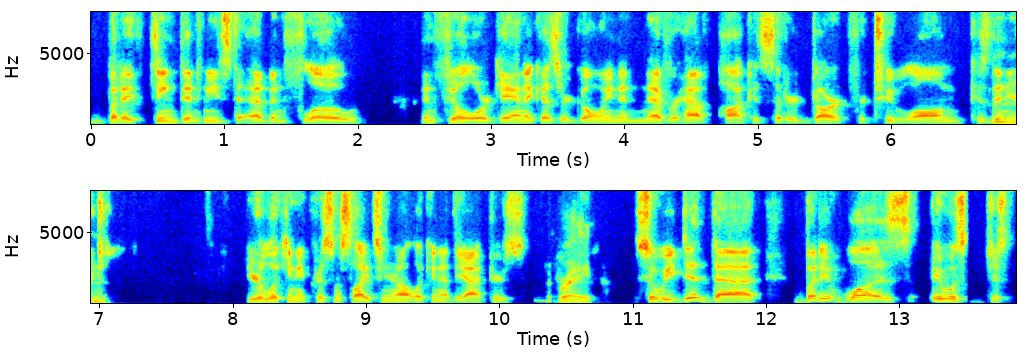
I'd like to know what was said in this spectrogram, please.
but I think that it needs to ebb and flow and feel organic as they're going and never have pockets that are dark for too long because then mm. you're just you're looking at Christmas lights and you're not looking at the actors. Right. So we did that, but it was it was just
